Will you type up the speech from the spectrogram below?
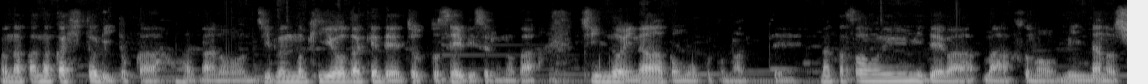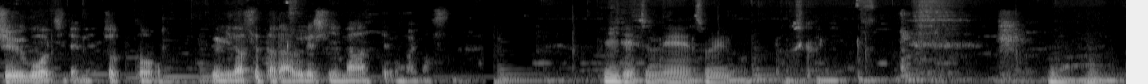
なかなか一人とか、あの、自分の企業だけでちょっと整備するのがしんどいなと思うこともあって、なんかそういう意味では、まあ、そのみんなの集合地でね、ちょっと生み出せたら嬉しいなって思います、ね。いいですね、そういうの。確かに。うんうん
